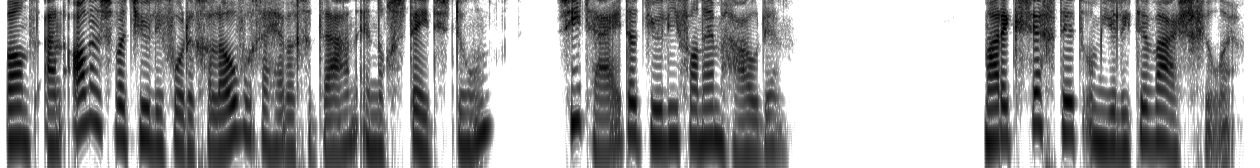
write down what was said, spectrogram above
Want aan alles wat jullie voor de gelovigen hebben gedaan en nog steeds doen, ziet Hij dat jullie van Hem houden. Maar ik zeg dit om jullie te waarschuwen.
